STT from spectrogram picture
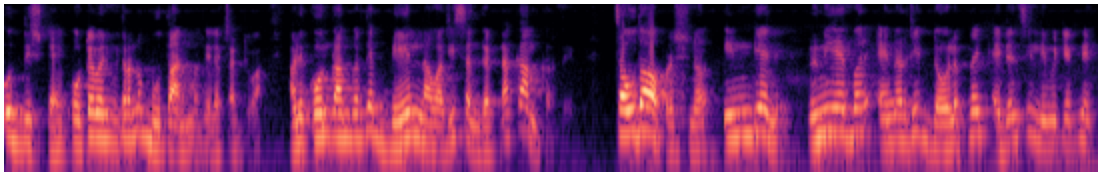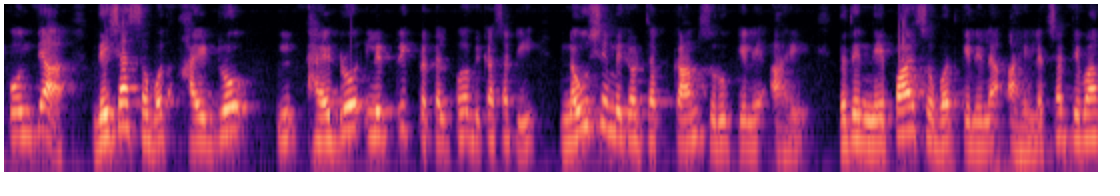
उद्दिष्ट आहे. कोट्यावधी म्हणजे मित्रांनो भूतानमध्ये लक्षात ठेवा. आणि कोण काम करते? बेल नावाची संघटना काम करते. चौदावा प्रश्न Indian renewable energy development agency लिमिटेडने कोणत्या देशासोबत हायड्रो हायड्रो इलेक्ट्रिक प्रकल्प विकासासाठी नऊशे मेगावॅटचं काम सुरू केले आहे? तर ते नेपाळ सोबत केलेलं आहे. लक्षात ठेवा.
